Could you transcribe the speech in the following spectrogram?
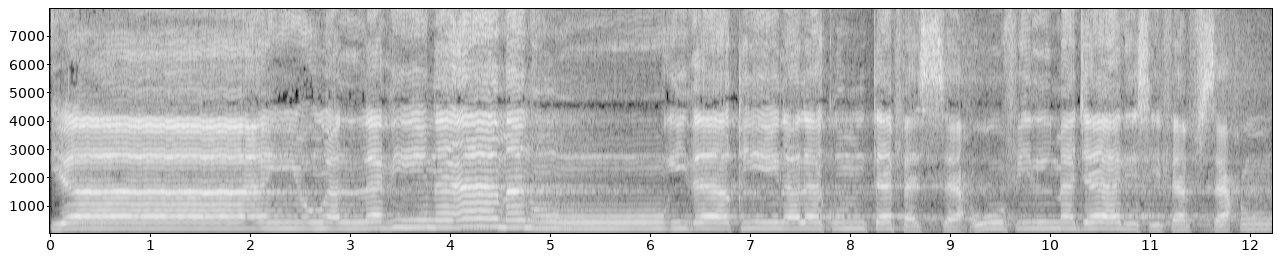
يا الذين آمنوا إذا قيل لكم تفسحوا في المجالس فافسحوا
